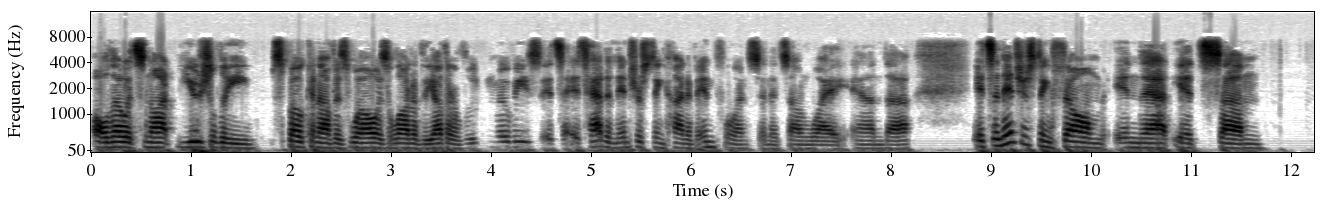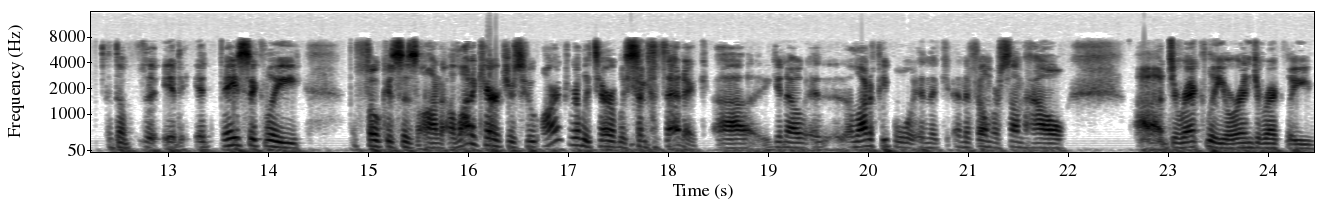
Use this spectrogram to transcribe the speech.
although it's not usually spoken of as well as a lot of the other Lewton movies, it's it's had an interesting kind of influence in its own way, and uh, it's an interesting film in that it's um, the, the, it it basically focuses on a lot of characters who aren't really terribly sympathetic. Uh, you know, a lot of people in the in the film are somehow uh, directly or indirectly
